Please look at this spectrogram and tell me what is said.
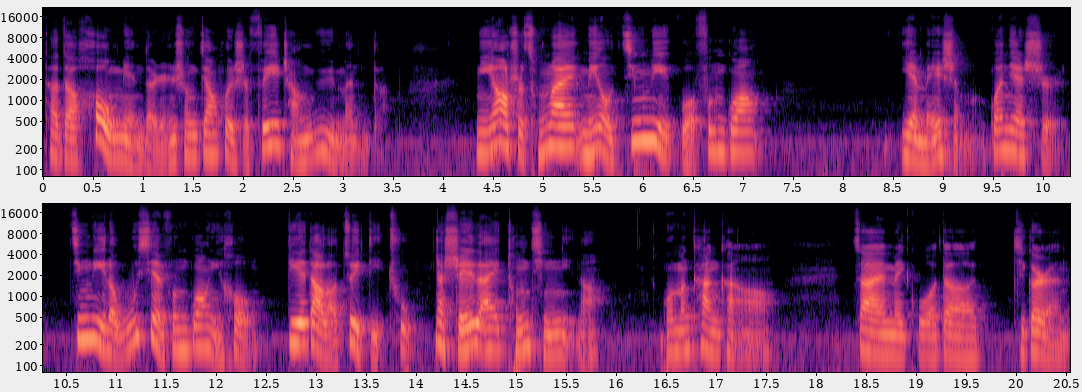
他的后面的人生将会是非常郁闷的。你要是从来没有经历过风光，也没什么，关键是。经历了无限风光以后，跌到了最底处，那谁来同情你呢？我们看看啊，在美国的几个人，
